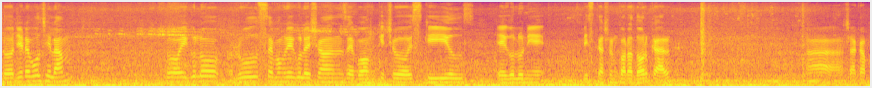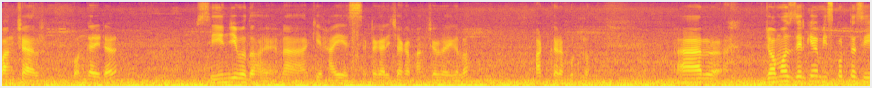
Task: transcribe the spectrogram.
তো যেটা বলছিলাম, তো এগুলো রুলস এবং রেগুলেশনস এবং কিছু স্কিলস এগুলো নিয়ে ডিসকাশন করা দরকার। চাকা পাংচার কোন গাড়িটার? সিএনজি বোধ হয় না, কি হাইয়েস্ট একটা গাড়ি চাকা পাংচার হয়ে গেল। ফাট করে ফুটলো। আর জমজদেরকে মিস করতেছি।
